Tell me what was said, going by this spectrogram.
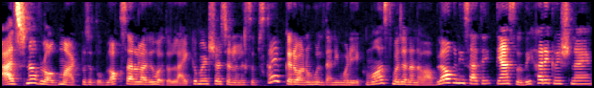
આજના વ્લોગમાં આટલું છે વ્લોગ સારો લાગ્યો હોય તો લાઇક કમેન્ટ શેર ચેનલને સબસ્ક્રાઈબ કરવાનું ભૂલતા નહીં. મળી એક મસ્ત મજાના નવા બ્લોગની સાથે. ત્યાં સુધી હરે કૃષ્ણ.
